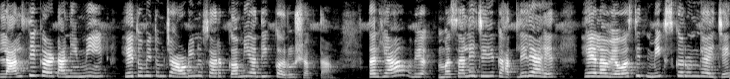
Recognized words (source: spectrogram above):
लाल तिखट आणि मीठ हे तुम्ही तुमच्या आवडीनुसार कमी अधिक करू शकता. तर ह्या व्य मसाले जे घातलेले आहेत हे याला व्यवस्थित मिक्स करून घ्यायचे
